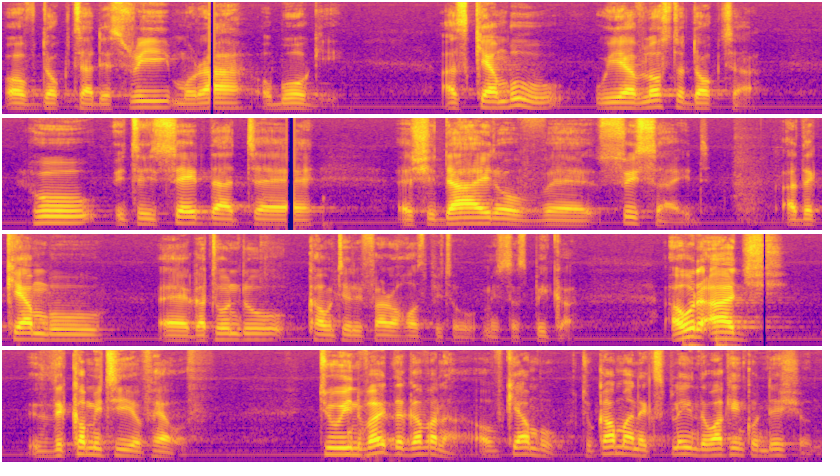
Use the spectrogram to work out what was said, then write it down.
of Dr. Desri Mora Obogi. As Kiambu, we have lost a doctor who it is said that uh, she died of uh, suicide at the Kiambu uh, Gatundu County Referral Hospital, Mr. Speaker. I would urge the Committee of Health to invite the governor of Kiambu to come and explain the working conditions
